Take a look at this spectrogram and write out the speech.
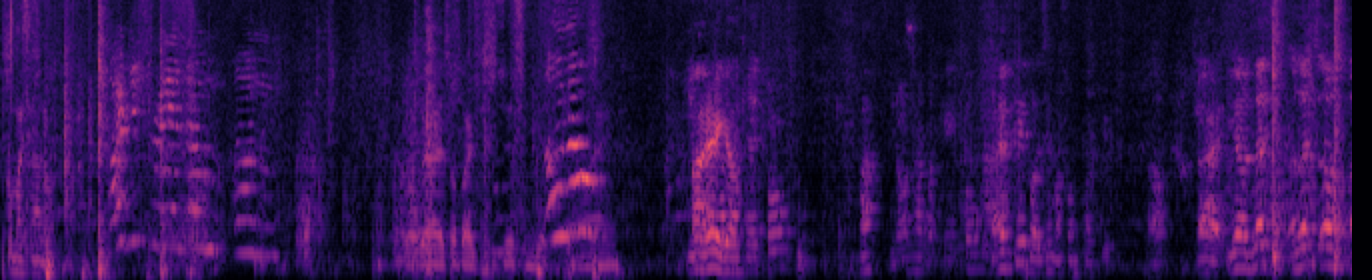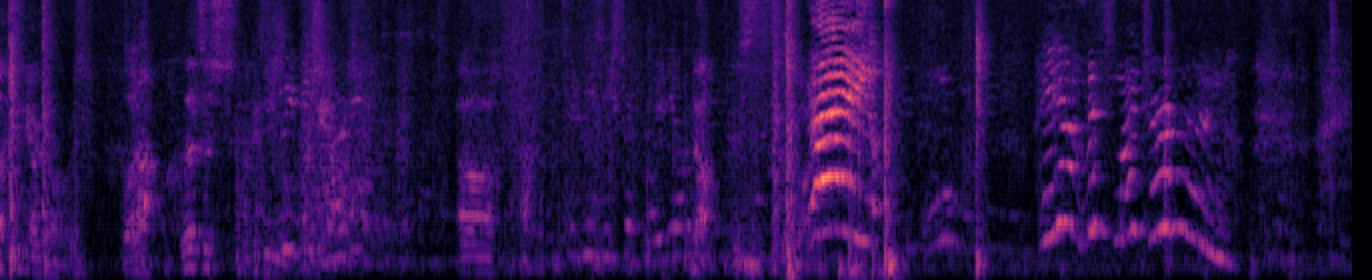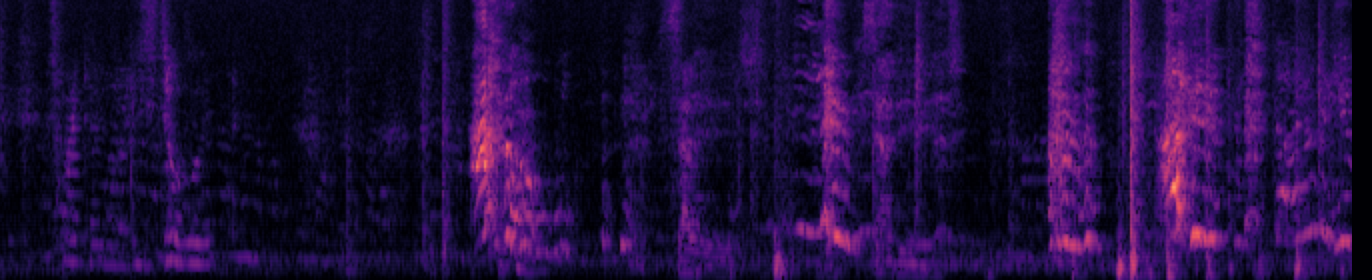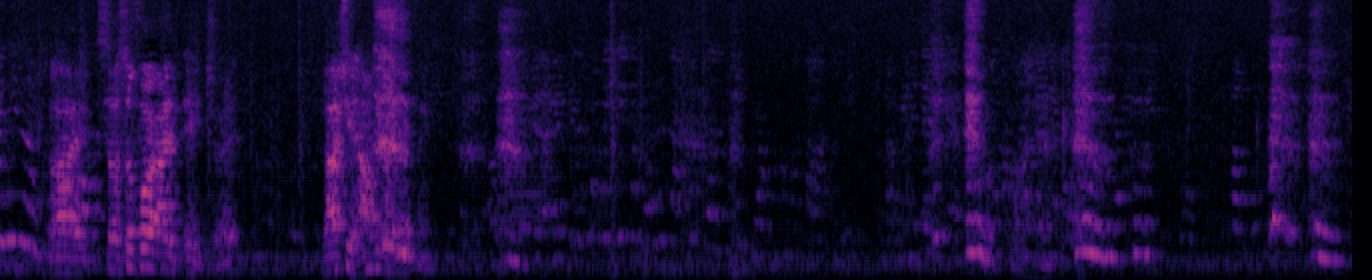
on my channel. Or just random? Um. Oh guys, hope I positioned it. Oh, no. fine. You Alright, there you go. cable? Huh? You don't have a cable? I have a cable. It's in my phone pocket. Oh. All right, yo, let's uh, let's uh, I'll continue our game overs. What? Let's just I'll Did we continue. our game restart overs. it? Uh, huh? Did we restart the video? no. It's still going. Hey! Hey, it's my turn. It's my turn, but he's still going. Ow! Savage. Savage. Give me the All right. So so far I have H, right? No, actually I don't think I have anything. What the heck? You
